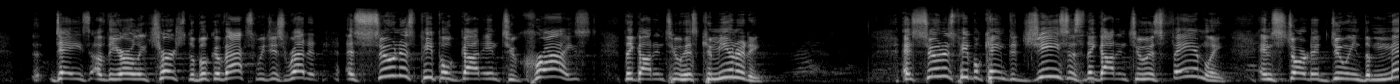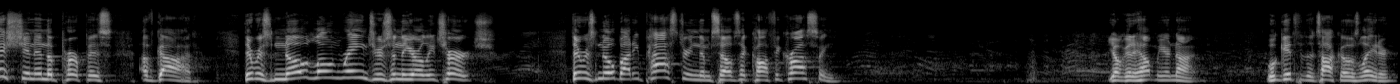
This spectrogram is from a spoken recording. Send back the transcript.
days of the early church. The book of Acts, we just read it. As soon as people got into Christ, they got into his community. As soon as people came to Jesus, they got into his family and started doing the mission and the purpose of God. There was no lone rangers in the early church. There was nobody pastoring themselves at Coffee Crossing. Y'all gonna help me or not? We'll get to the tacos later.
